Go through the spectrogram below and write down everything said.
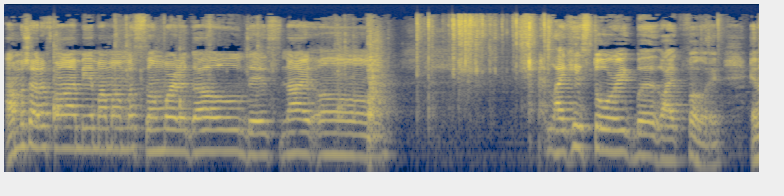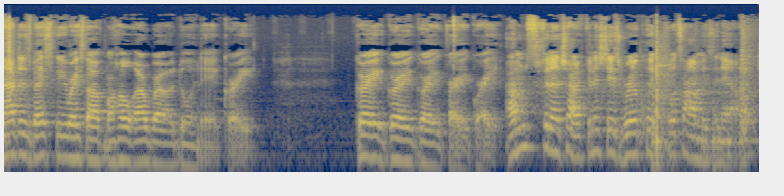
I'm gonna try to find me and my mama somewhere to go that's not um like historic but like fun. And I just basically erased off my whole eyebrow doing that. Great. Great, great, great, great, great. I'm just gonna try to finish this real quick. What time is it now?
